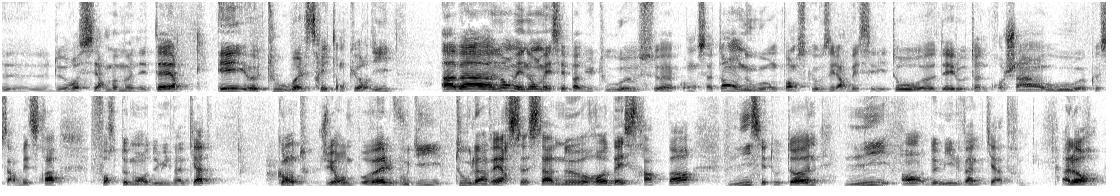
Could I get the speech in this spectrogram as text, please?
euh, de resserrement monétaire. Et tout Wall Street en cœur dit ah ben non, mais non, mais c'est pas du tout ce à quoi on s'attend. Nous, on pense que vous allez rebaisser les taux dès l'automne prochain ou que ça rebaissera fortement en 2024 quand Jérôme Powell vous dit tout l'inverse, ça ne rebaissera pas ni cet automne, ni en 2024. Alors,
